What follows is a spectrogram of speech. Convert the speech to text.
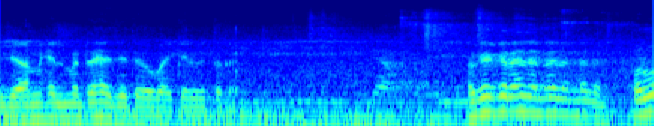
এই যে আমি হেলমেট রেখে যেতে হবে বাইকের ভিতরে। ওকে ওকে রেখে দেন রেখে দেন রেখে দেন করব?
